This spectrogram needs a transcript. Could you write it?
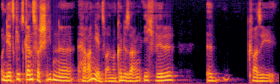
Und jetzt gibt's ganz verschiedene Herangehensweisen. Man könnte sagen, ich will äh, quasi,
